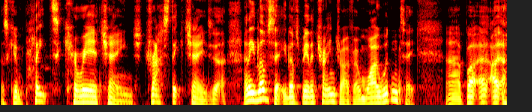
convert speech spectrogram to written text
It's a complete career change, drastic change, Uh, and he loves it. He loves being a train driver, and why wouldn't he? Uh, but I,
